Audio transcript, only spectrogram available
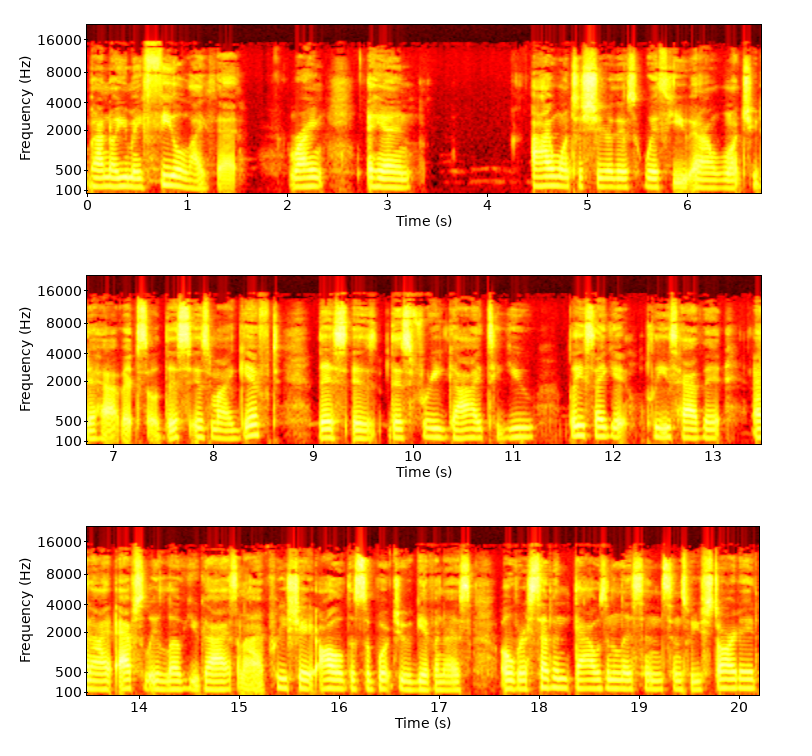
but I know you may feel like that, right? And I want to share this with you and I want you to have it. So this is my gift. This is this free guide to you. Please take it. Please have it. And I absolutely love you guys and I appreciate all of the support you have given us. Over 7,000 listens since we've started.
